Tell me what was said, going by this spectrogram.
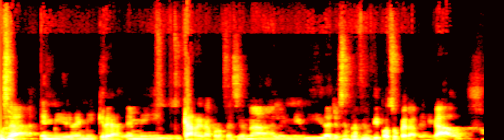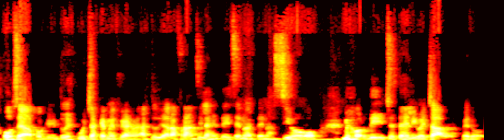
O sea, en mi, en mi, crea en mi carrera profesional, en mi vida, yo siempre fui un tipo súper arriesgado. O sea, porque tú escuchas que me fui a, estudiar a Francia y la gente dice, no, este nació, mejor dicho, este es el hijo de Chávez. Pero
